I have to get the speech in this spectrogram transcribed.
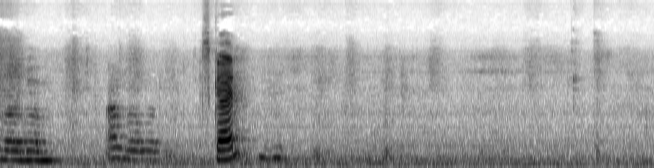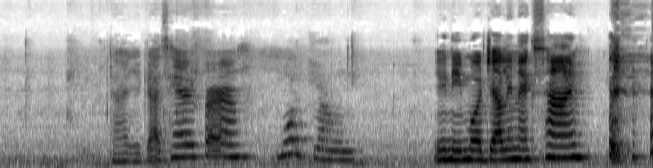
really good. That's really good. It's good? Mm-hmm. There you guys hear it for More jelly. You need more jelly next time?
